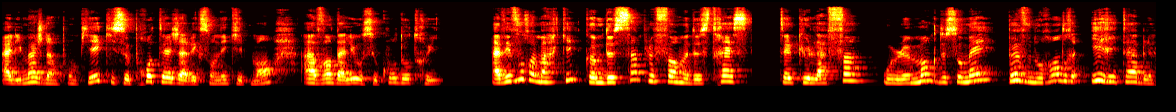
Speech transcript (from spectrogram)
à l'image d'un pompier qui se protège avec son équipement avant d'aller au secours d'autrui. Avez-vous remarqué comme de simples formes de stress telles que la faim ou le manque de sommeil peuvent nous rendre irritables?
